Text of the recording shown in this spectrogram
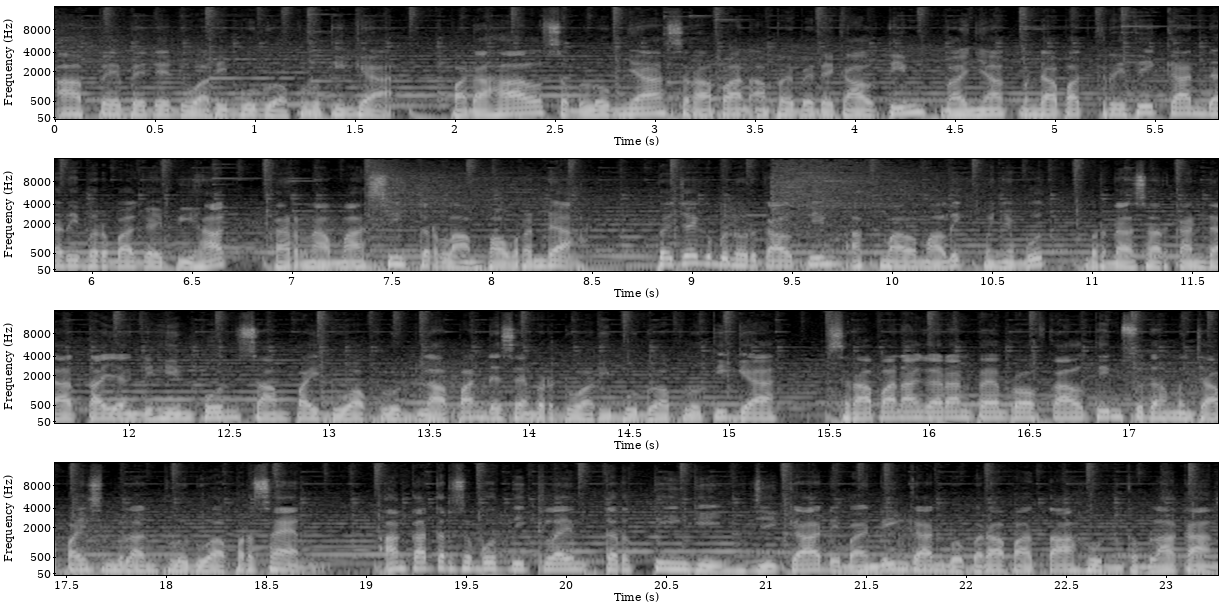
APBD 2023. Padahal sebelumnya serapan APBD Kaltim banyak mendapat kritikan dari berbagai pihak karena masih terlampau rendah. PJ Gubernur Kaltim Akmal Malik menyebut berdasarkan data yang dihimpun sampai 28 Desember 2023, serapan anggaran Pemprov Kaltim sudah mencapai 92 persen. Angka tersebut diklaim tertinggi jika dibandingkan beberapa tahun ke belakang.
